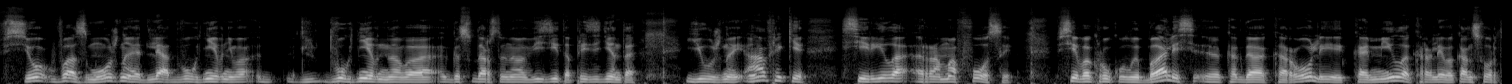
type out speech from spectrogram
все возможное для двухдневного, двухдневного государственного визита президента Южной Африки Сирила Рамафосы. Все вокруг улыбались, э, когда король и Камила, королева-консорт,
